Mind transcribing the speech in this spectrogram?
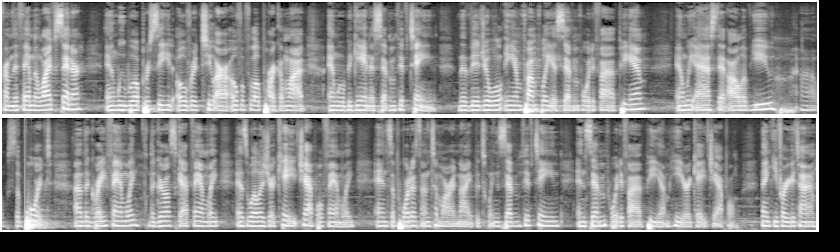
from the Family Life Center, and we will proceed over to our overflow parking lot, and we'll begin at 7:15. The vigil will end promptly at 7:45 p.m., and we ask that all of you uh, support uh, the Gray family, the Girl Scout family, as well as your Cade Chapel family, and support us on tomorrow night between 7:15 and 7:45 p.m. here at Cade Chapel. Thank you for your time.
